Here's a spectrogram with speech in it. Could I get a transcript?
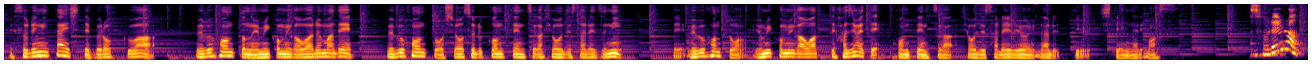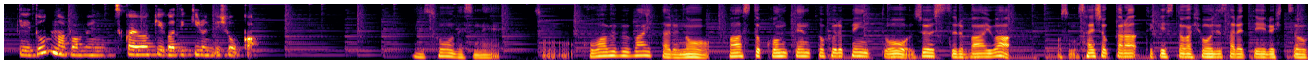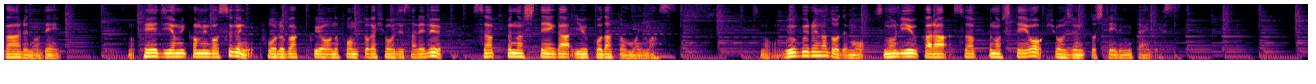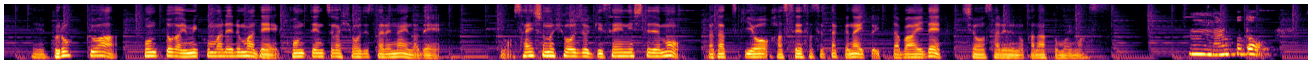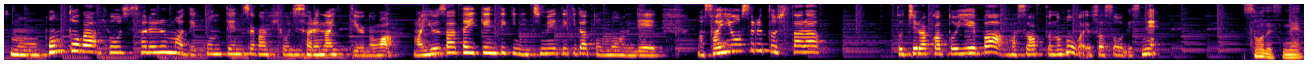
でそれに対して block は Web フォントの読み込みが終わるまで Web フォントを使用するコンテンツが表示されずにで Web フォントの読み込みが終わって初めてコンテンツが表示されるようになるっていう指定になりますそれらってどんな場面に使い分けができるんでしょうか？えそうですねその Core Web Vital の First Contentful Paint を重視する場合はその最初からテキストが表示されている必要があるのでそのページ読み込み後すぐにフォールバック用のフォントが表示されるスワップの指定が有効だと思います。その Google などでもその理由からスワップの指定を標準としているみたいです。でブロックはフォントが読み込まれるまでコンテンツが表示されないのでその最初の表示を犠牲にしてでもガタつきを発生させたくないといった場合で使用されるのかなと思いますうん、なるほど。そのフォントが表示されるまでコンテンツが表示されないっていうのは、まあ、ユーザー体験的に致命的だと思うんで、まあ、採用するとしたらどちらかといえば、まあ、スワップの方が良さそうですね。そうですね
